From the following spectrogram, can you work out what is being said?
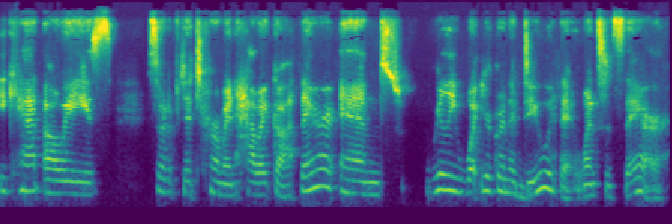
you can't always sort of determine how it got there and really what you're going to do with it once it's there.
